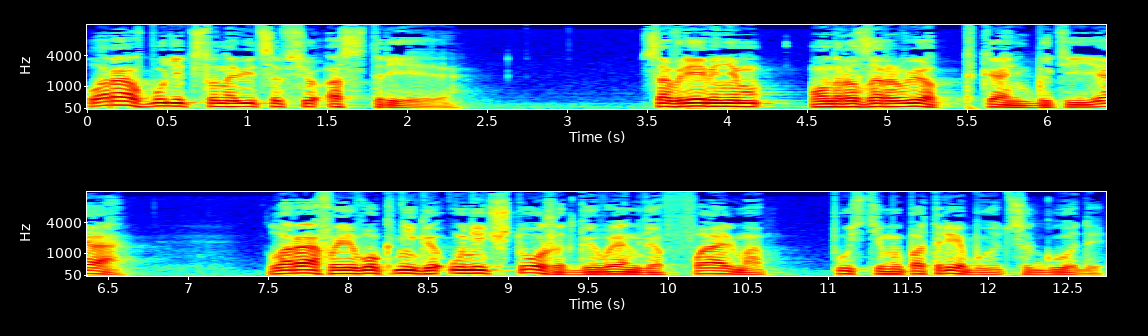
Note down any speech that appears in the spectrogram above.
Лараф будет становиться все острее. Со временем он разорвет ткань бытия, Ларафа и его книга уничтожат Гвенга Фальма, пусть им и потребуются годы.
